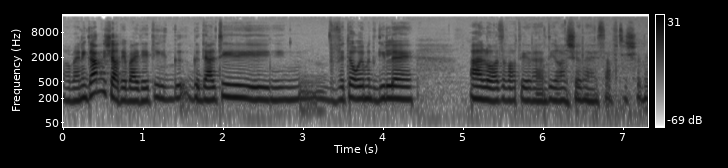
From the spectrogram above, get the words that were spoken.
הרבה. אני גם נשארתי בבית, הייתי, גדלתי בבית ההורים עד גיל אה, אה, לא, אז עברתי לדירה של סבתא שלי.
